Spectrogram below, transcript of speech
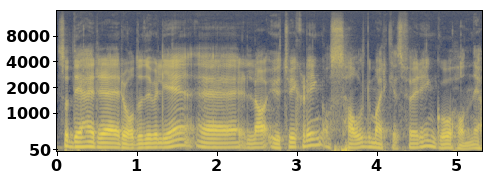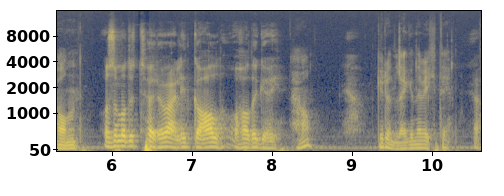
Så det er eh, rådet du vil gi. Eh, la utvikling og salg, markedsføring, gå hånd i hånd. Og så må du tørre å være litt gal og ha det gøy. Ja. Grunnleggende viktig. Ja.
